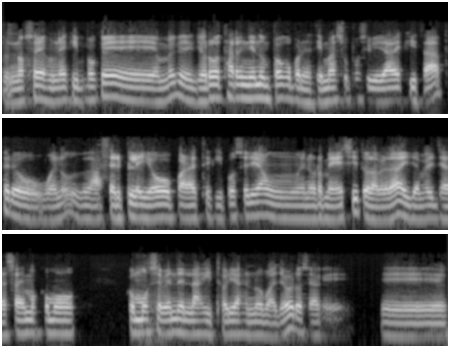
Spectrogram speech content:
No sé, es un equipo que, hombre, que yo creo que está rindiendo un poco por encima de sus posibilidades quizás, pero bueno, hacer playoff para este equipo sería un enorme éxito, la verdad, y ya, ya sabemos cómo, cómo se venden las historias en Nueva York, o sea que eh,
